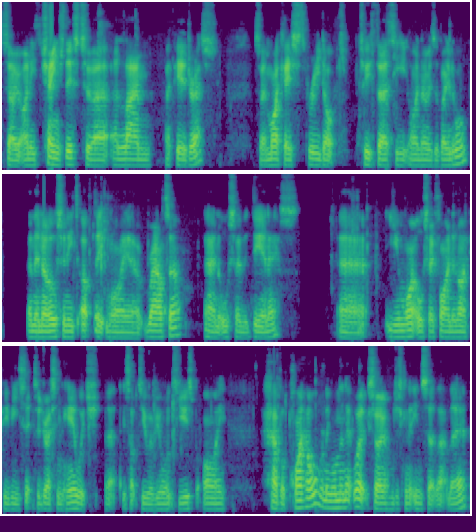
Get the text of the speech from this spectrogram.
So I need to change this to a, a LAN IP address. So in my case, 3.230 I know is available. And then I also need to update my uh, router and also the DNS. Uh, you might also find an IPv6 address in here, which uh, it's up to you whether you want to use, but I have a Pi-hole running on the network, so I'm just going to insert that there.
